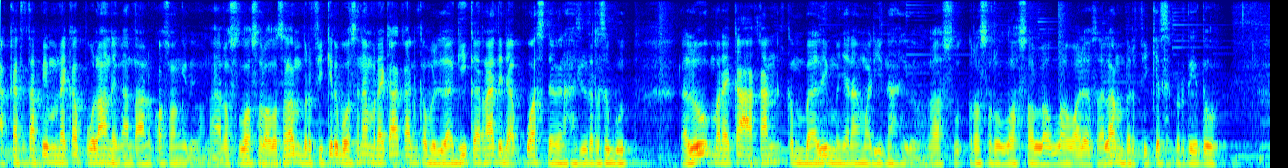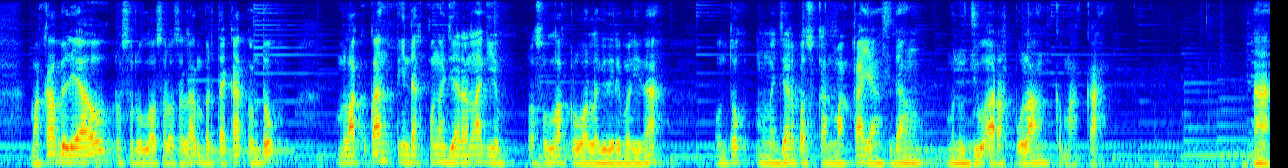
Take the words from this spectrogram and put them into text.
akan tetapi mereka pulang dengan tangan kosong gitu. Nah Rasulullah SAW berpikir bahwasanya mereka akan kembali lagi karena tidak puas dengan hasil tersebut. Lalu mereka akan kembali menyerang Madinah gitu. Rasulullah SAW berpikir seperti itu. Maka beliau Rasulullah SAW bertekad untuk melakukan tindak pengejaran lagi. Rasulullah keluar lagi dari Madinah untuk mengejar pasukan Makkah yang sedang menuju arah pulang ke Makkah. Nah,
